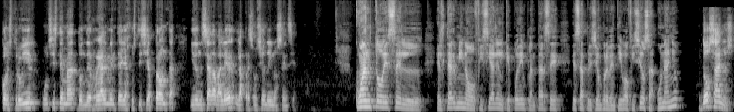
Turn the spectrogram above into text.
construir un sistema donde realmente haya justicia pronta y donde se haga valer la presunción de inocencia. ¿Cuánto es el, el término oficial en el que puede implantarse esa prisión preventiva oficiosa? ¿Un año? Dos años.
